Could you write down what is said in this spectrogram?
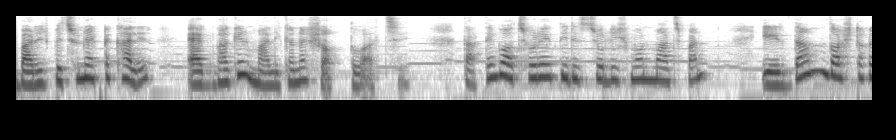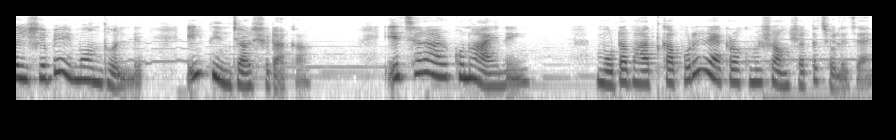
বাড়ির পেছনে একটা খালের এক ভাগের মালিকানা সত্ত্ব আছে। তাতে বছরে তিরিশ চল্লিশ মন মাছ পান। এর দাম দশ টাকা হিসেবে মন ধরলে। এই তিন চারশো টাকা। এছাড়া আর কোনো আয় নেই। মোটা ভাত কাপড়ের এক রকমের সংসারটা চলে যায়।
